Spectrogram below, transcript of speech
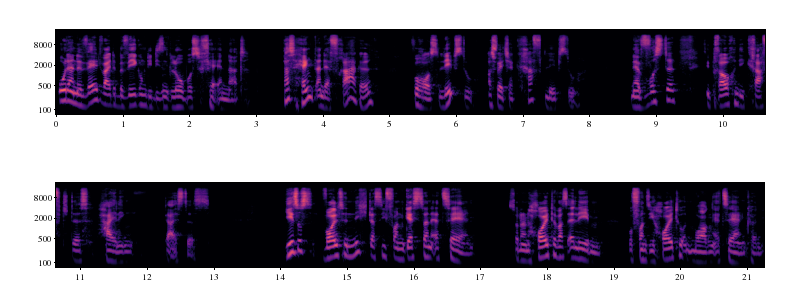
oder eine weltweite Bewegung, die diesen Globus verändert. Das hängt an der Frage, woraus lebst du? Aus welcher Kraft lebst du? Und er wusste, sie brauchen die Kraft des Heiligen Geistes. Jesus wollte nicht, dass sie von gestern erzählen, sondern heute was erleben, wovon sie heute und morgen erzählen können.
